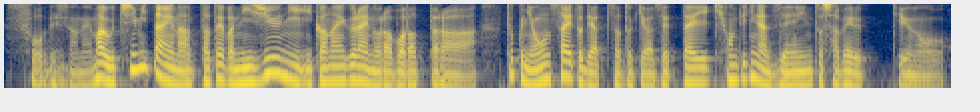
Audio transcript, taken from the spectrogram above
そうですよね。まあ、うちみたいな、例えば20人いかないぐらいのラボだったら、特に onsite でやってた時は絶対基本的には全員と喋るっていうのを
